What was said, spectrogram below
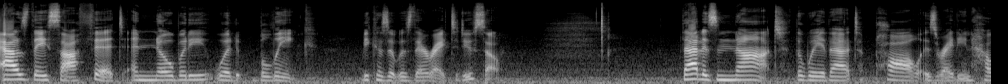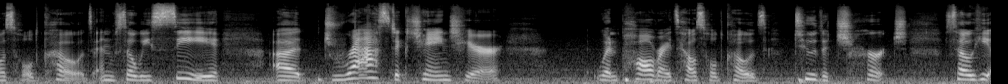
as they saw fit, and nobody would blink because it was their right to do so. That is not the way that Paul is writing household codes. And so we see a drastic change here when Paul writes household codes to the church. So he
